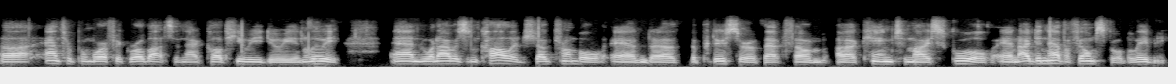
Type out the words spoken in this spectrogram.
uh, anthropomorphic robots in that called Huey, Dewey, and Louie. And when I was in college, Doug Trumbull and uh, the producer of that film uh, came to my school. And I didn't have a film school, believe me.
